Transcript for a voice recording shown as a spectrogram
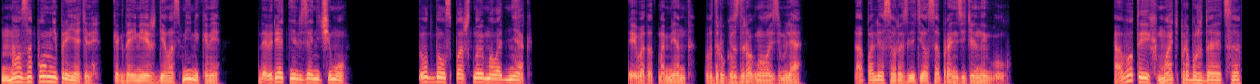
Но запомни, приятель, когда имеешь дело с мимиками, доверять нельзя ничему. Тут был сплошной молодняк. И в этот момент вдруг вздрогнула земля, а по лесу разлетелся пронзительный гул. «А вот и их мать пробуждается»,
